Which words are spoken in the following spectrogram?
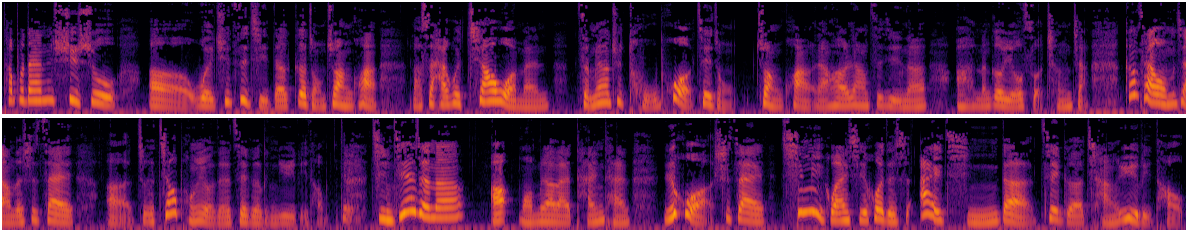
他不单叙述呃委屈自己的各种状况，老师还会教我们怎么样去突破这种。状况，然后让自己呢啊能够有所成长。刚才我们讲的是在呃这个交朋友的这个领域里头，对。紧接着呢，好，我们要来谈一谈，如果是在亲密关系或者是爱情的这个场域里头，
